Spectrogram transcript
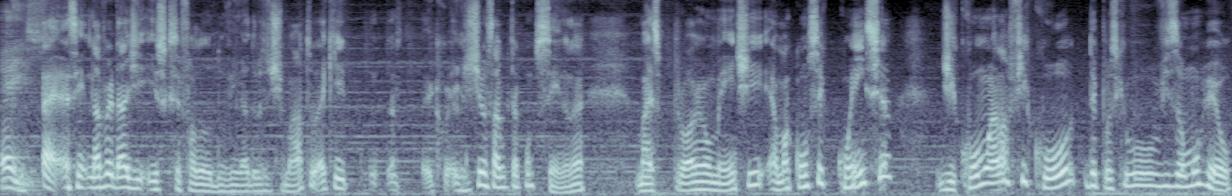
É isso. É, assim, na verdade, isso que você falou do Vingadores Ultimato é que é que a gente não sabe o que tá acontecendo, né? Mas provavelmente é uma consequência de como ela ficou depois que o Visão morreu.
